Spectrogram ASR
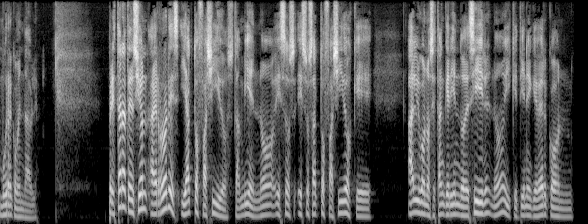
Muy recomendable. Prestar atención a errores y actos fallidos también, ¿no? Esos, esos actos fallidos que, algo nos están queriendo decir, ¿no? Y que tiene que ver con,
